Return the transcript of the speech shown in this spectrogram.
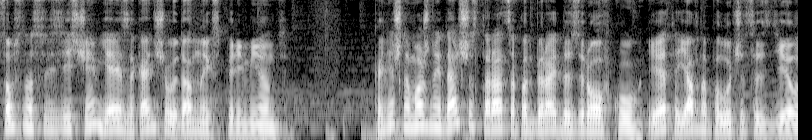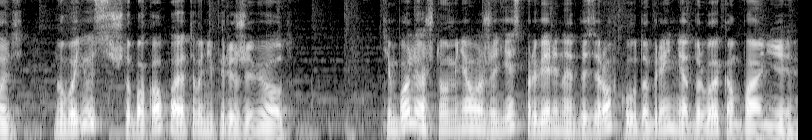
Собственно в связи с чем я и заканчиваю данный эксперимент. Конечно можно и дальше стараться подбирать дозировку, и это явно получится сделать, но боюсь, что Бакопа этого не переживет. Тем более, что у меня уже есть проверенная дозировка удобрения от другой компании,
